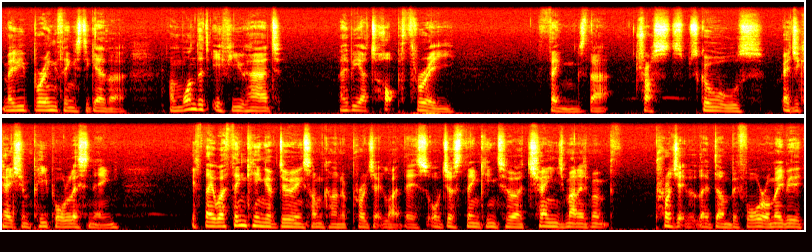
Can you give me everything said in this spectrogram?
maybe bring things together and wondered if you had maybe a top three things that trusts, schools, education people listening if they were thinking of doing some kind of project like this, or just thinking to a change management project that they've done before, or maybe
